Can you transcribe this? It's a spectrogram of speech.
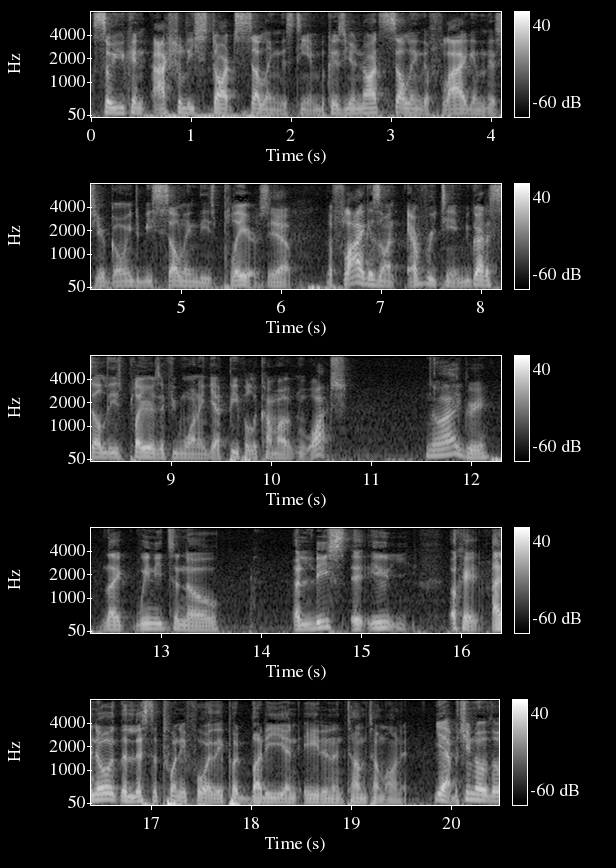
So you can actually start selling this team because you're not selling the flag in this. You're going to be selling these players. Yeah. The flag is on every team. You got to sell these players if you want to get people to come out and watch. No, I agree. Like we need to know at least it, you. Okay, I know the list of twenty four. They put Buddy and Ayton and Tum Tum on it, Yeah, but you know those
